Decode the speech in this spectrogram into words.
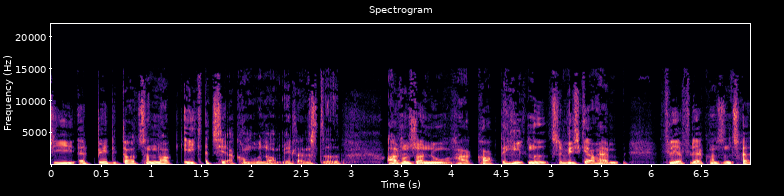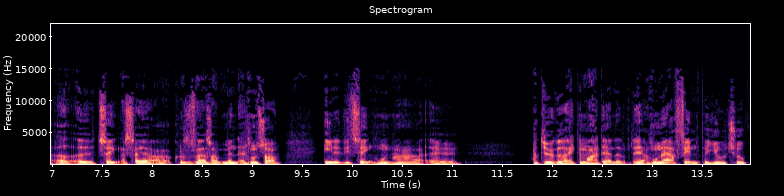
sige, at Betty Dodson nok ikke er til at komme udenom et eller andet sted. Og at hun så nu har kogt det helt ned til, vi skal jo have flere og flere koncentrerede øh, ting og sager at koncentrere sig om, men at hun så, en af de ting, hun har... Øh, har dyrket rigtig meget, det er netop det her. Hun er at finde på YouTube.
